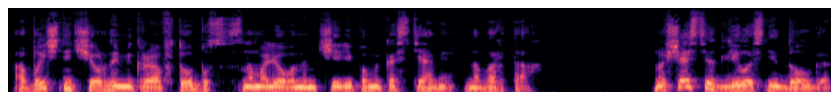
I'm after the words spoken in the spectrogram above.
Обычный черный микроавтобус с намалеванным черепом и костями на бортах. Но счастье длилось недолго.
